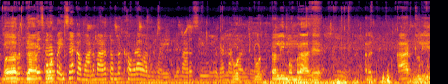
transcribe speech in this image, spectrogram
બધા બધા બિઝનેસ કરવા પૈસા કમાવાનો મારે તમને ખવડાવવાનું હોય એટલે મારે સેવ વધારે નાખવાનું ટોટલી મમરા છે. અને આટલી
